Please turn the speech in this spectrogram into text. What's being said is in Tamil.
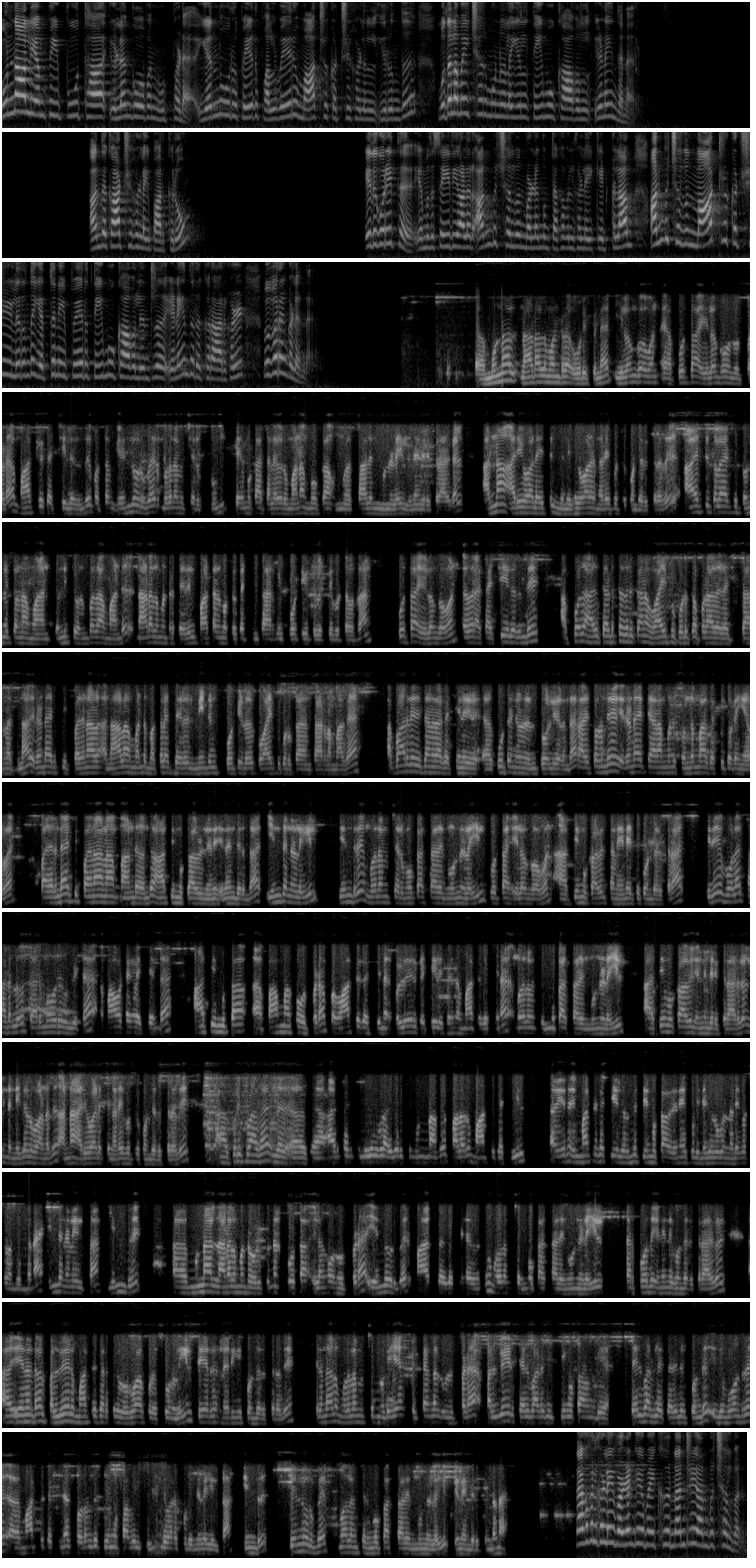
முன்னாள் எம்பி பூதா இளங்கோவன் உட்பட எண்ணூறு பேர் பல்வேறு மாற்றுக் கட்சிகளில் இருந்து முதலமைச்சர் முன்னிலையில் திமுகவில் இணைந்தனர். அந்த காட்சிகளை பார்க்கிறோம். இதுகுறித்து எமது செய்தியாளர் அன்பு செல்வன் வழங்கும் தகவல்களை கேட்கலாம். அன்பு செல்வன் மாற்றுக் கட்சியிலிருந்து எத்தனை பேர் திமுகவில் இன்று இணைந்திருக்கிறார்கள்? விவரங்கள் என்ன? முன்னாள் நாடாளுமன்ற உறுப்பினர் இளங்கோவன் அஹ் பூத்தா இளங்கோவன் உட்பட மாற்று கட்சியிலிருந்து மொத்தம் எண்ணூறு பேர் முதலமைச்சருக்கும் திமுக தலைவருமான மு க ஸ்டாலின் முன்னிலையில் இணைந்திருக்கிறார்கள். அண்ணா அறிவாலயத்தில் இந்த நிகழ்வானது நடைபெற்றுக் கொண்டிருக்கிறது. ஆயிரத்தி தொள்ளாயிரத்தி தொண்ணூத்தி ஒன்னாம் ஆண்டு தொண்ணூத்தி ஒன்பதாம் ஆண்டு நாடாளுமன்ற தேர்தலில் பாட்டாள் மக்கள் கட்சியின் சார்பில் போட்டியிட்டு வெற்றி பெற்றவர் தான் கூத்தா இளங்கோவன். இவர் அக்கட்சியிலிருந்து அப்போது அதுக்கு அடுத்ததற்கான வாய்ப்பு கொடுக்கப்படாத கட்சி காரணத்தினால் இரண்டாயிரத்தி பதினாலு நாலாம் ஆண்டு மக்களவைத் தேர்தலில் மீண்டும் போட்டியிடுவதற்கு வாய்ப்பு கொடுக்காத காரணமாக பாரதிய ஜனதா கட்சியினர் கூட்டணியுடன் தோல்வி இருந்தார் அதைத் தொடர்ந்து இரண்டாயிரத்தி ஆறாம் ஆண்டு சொந்தமாக கட்சி தொடங்கியவர். இரண்டாயிரத்தி பதினாலாம் ஆண்டு வந்து அதிமுகவில் இணைந்திருந்தார். இந்த நிலையில் இன்று முதலமைச்சர் மு க ஸ்டாலின் முன்னிலையில் கூத்தா இளங்கோவன் அதிமுகவில் தன்னை இணைத்துக் கொண்டிருக்கிறார். இதே போல கடலூர் தருமபுரி உள்ளிட்ட மாவட்டங்களைச் சேர்ந்த அதிமுக பாமக உட்பட மாற்று கட்சியினர் பல்வேறு கட்சிகளை சேர்ந்த மாற்று கட்சியினர் முதலமைச்சர் மு க ஸ்டாலின் முன்னிலையில் அதிமுகவில் இணைந்திருக்கிறார்கள். இந்த நிகழ்வானது அண்ணா அறிவாலயத்தில் நடைபெற்றுக் கொண்டிருக்கிறது. குறிப்பாக இந்த அடுத்தடுத்த நிகழ்வுகள் இதற்கு முன்பாக பலரும் மாற்று கட்சியில் மாற்று கட்சியிலிருந்து திமுகவில் இணையக்கூடிய நிகழ்வுகள் நடைபெற்று வந்திருந்தன. இந்த நிலையில் தான் இன்று முன்னாள் நாடாளுமன்ற உறுப்பினர் கோட்டா இளங்கோன் உட்பட எண்ணூறு பேர் மாற்று கட்சியினர் வந்து முதலமைச்சர் மு க ஸ்டாலின் முன்னிலையில் தற்போது இணைந்து கொண்டிருக்கிறார்கள். ஏனென்றால் பல்வேறு மாற்று கருத்துக்கள் உருவாக்கிய சூழ்நிலையில் தேர்தல் நெருங்கி கொண்டிருக்கிறது. இருந்தாலும் முதலமைச்சருடைய திட்டங்கள் உட்பட பல்வேறு செயல்பாடுகள் திமுகவினுடைய செயல்பாடுகளை கருத்தில் கொண்டு இது போன்று மாற்றுக் கட்சியினர் தொடர்ந்து திமுகவில் இணைந்து வரக்கூடிய நிலையில் தான் இன்று எண்ணூறு பேர் முதலமைச்சர் மு க ஸ்டாலின் முன்னிலையில் இணைந்திருக்கின்றனர். தகவல்களை வழங்கியமைக்கு நன்றி அன்பு செல்வன்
